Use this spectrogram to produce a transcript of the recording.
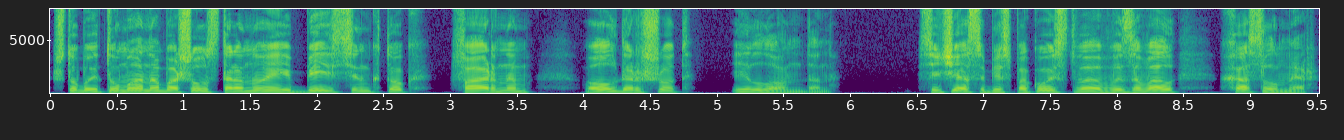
чтобы туман обошел стороной Бессингток, Фарнем, Олдершот и Лондон. Сейчас беспокойство вызывал Хаслмер,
